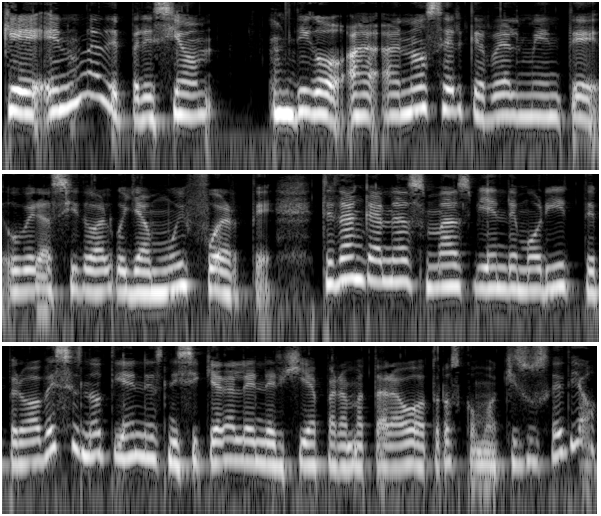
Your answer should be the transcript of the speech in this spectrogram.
que en una depresión digo, a, no ser que realmente hubiera sido algo ya muy fuerte, te dan ganas más bien de morirte, pero a veces no tienes ni siquiera la energía para matar a otros, como aquí sucedió.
